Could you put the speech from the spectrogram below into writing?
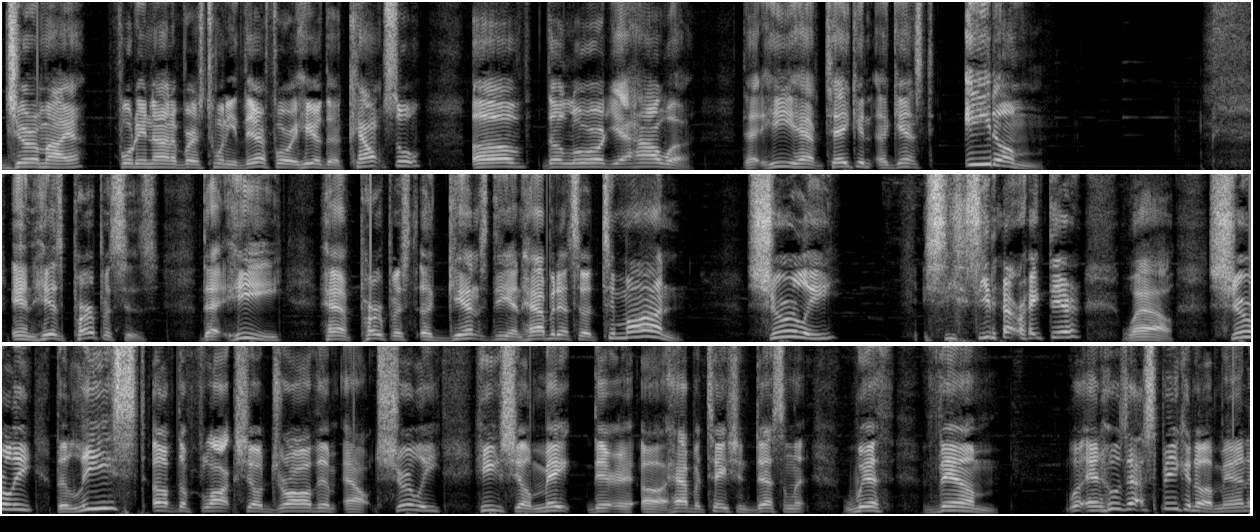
Jeremiah 49 verse 20. Therefore, hear the counsel of the Lord Yahweh that he have taken against Edom and his purposes that he have purposed against the inhabitants of Teman Surely, see, see that right there? Wow. Surely the least of the flock shall draw them out. Surely he shall make their uh, habitation desolate with them. Well, and who's that speaking of, man?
